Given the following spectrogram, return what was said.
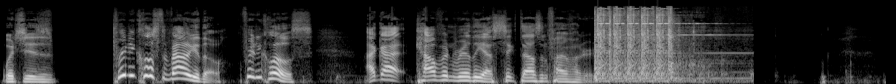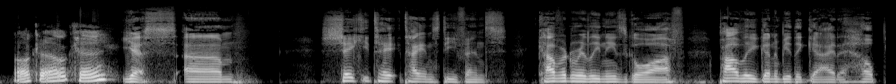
which is pretty close to value though, pretty close. I got Calvin Ridley at six thousand five hundred. Okay, okay. Yes. Um, shaky ti- Titans defense. Calvin Ridley needs to go off. probably going to be the guy to help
